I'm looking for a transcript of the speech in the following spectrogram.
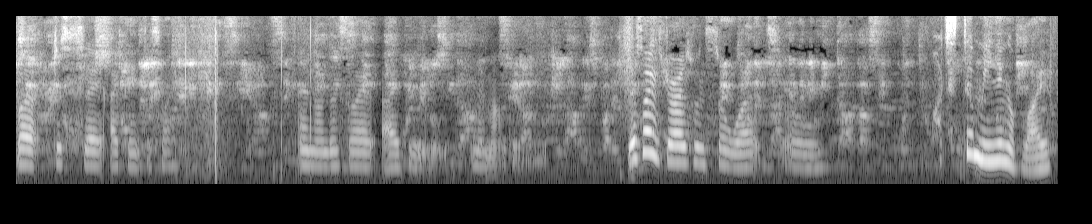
But just to say, I painted this way. And on this side, I painted. My painted. This side dries when still wet, so. What's the meaning of life?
